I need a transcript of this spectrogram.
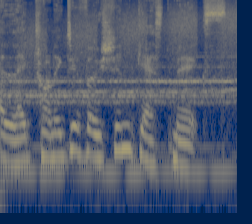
Electronic Devotion Guest Mix.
